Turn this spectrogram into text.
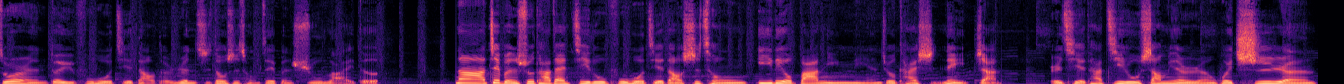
所有人对于复活节岛的认知都是从这本书来的。那这本书，它在记录复活节岛是从一六八零年就开始内战，而且它记录上面的人会吃人，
